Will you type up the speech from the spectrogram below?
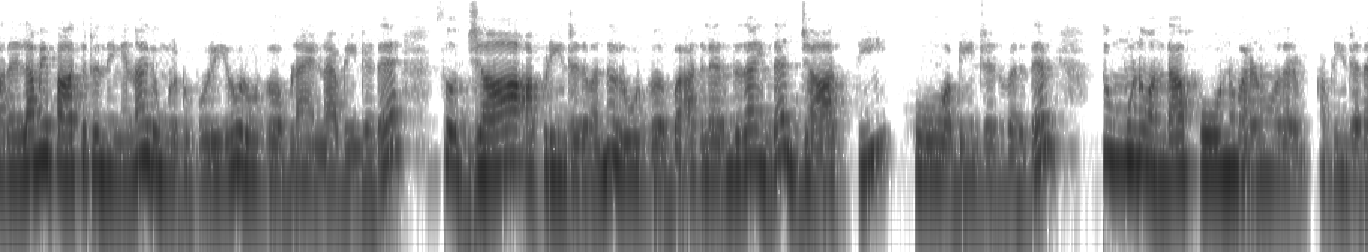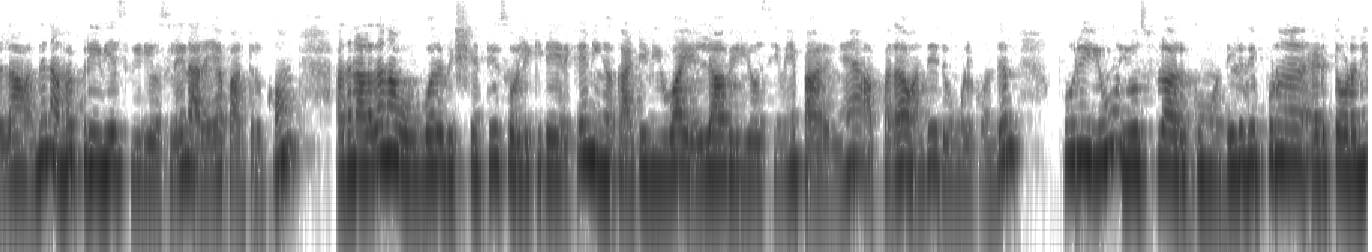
அது எல்லாமே பார்த்துட்டு இருந்தீங்கன்னா இது உங்களுக்கு புரியும் ரூட் வேர்ப்னா என்ன அப்படின்றது. ஸோ ஜா அப்படின்றது வந்து ரூட் வேர்ப் அதுலேருந்து தான் இந்த ஜாத்தி ஹோ அப்படின்றது வருது. தும்முன்னு வந்தால் ஹோன்னு வரணும் அதை அப்படின்றதெல்லாம் வந்து நம்ம ப்ரீவியஸ் வீடியோஸ்லேயே நிறையா பார்த்துருக்கோம். அதனால தான் நான் ஒவ்வொரு விஷயத்தையும் சொல்லிக்கிட்டே இருக்கேன். நீங்கள் கண்டினியூவாக எல்லா வீடியோஸையுமே பாருங்கள் அப்போ தான் வந்து இது உங்களுக்கு வந்து புரியும் யூஸ்ஃபுல்லாக இருக்கும். திடுதிப்புன்னு எடுத்த உடனே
